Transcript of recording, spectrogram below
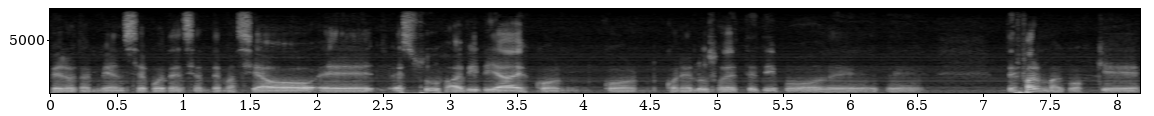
pero también se potencian demasiado eh, sus habilidades con, con, con, el uso de este tipo de, de, de, fármacos, que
